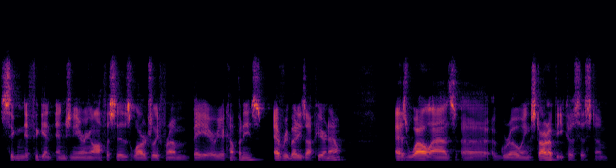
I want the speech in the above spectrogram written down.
significant engineering offices, largely from Bay Area companies. Everybody's up here now, as well as a, a growing startup ecosystem.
